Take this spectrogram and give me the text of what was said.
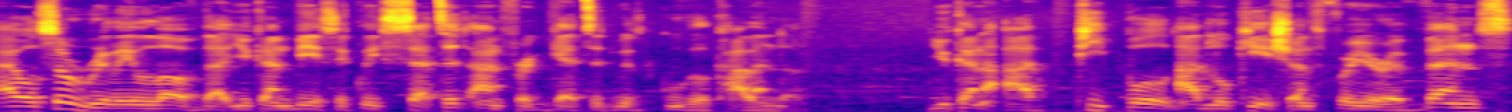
I also really love that you can basically set it and forget it with Google Calendar. You can add people, add locations for your events,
